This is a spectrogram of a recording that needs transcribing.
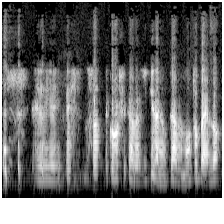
eh, e non so se conosci il Teatro Argentina, è un teatro molto bello,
